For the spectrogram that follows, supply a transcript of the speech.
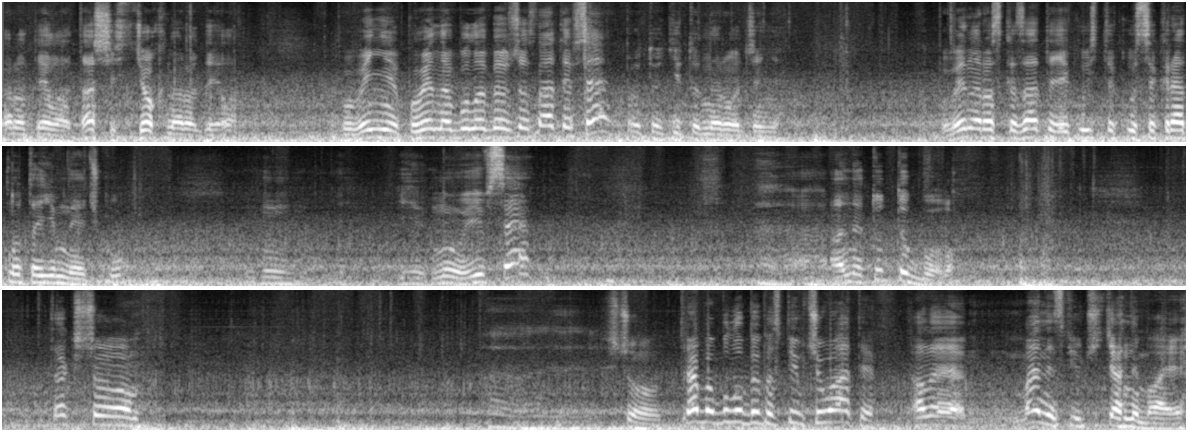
народила, та шістьох народила. Повинні, повинна була би вже знати все про то діто народження. Повинна розказати якусь таку секретну таємничку. М, І, ну і все. А не тут то було. Так що. Що, треба було би поспівчувати, але в мене співчуття немає.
